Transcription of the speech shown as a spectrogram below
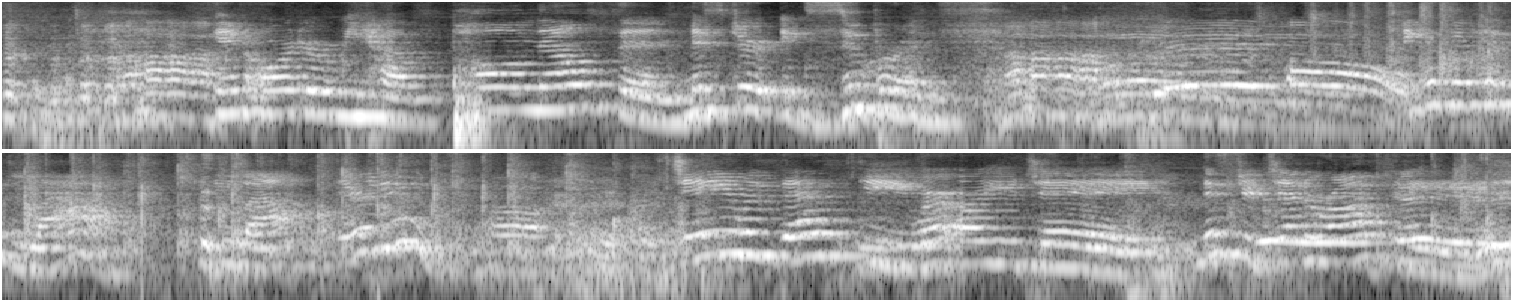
In order, we have Paul Nelson, Mr. Exuberance. Yay, Paul! Because of his laugh. You laugh? There it is. Jay Ruzesky, where are you, Jay? Mr. Generosity.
